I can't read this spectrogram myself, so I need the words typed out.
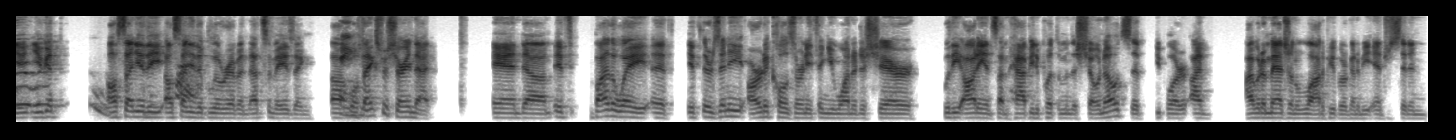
You, you, get, I'll send you the, I'll send you the blue ribbon. That's amazing. Uh, Thank well, you. thanks for sharing that. And um, if, by the way, if, if there's any articles or anything you wanted to share with the audience, I'm happy to put them in the show notes. If people are, I'm, I would imagine a lot of people are going to be interested in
